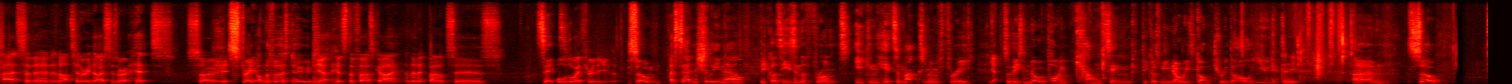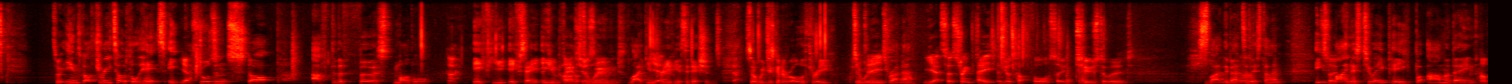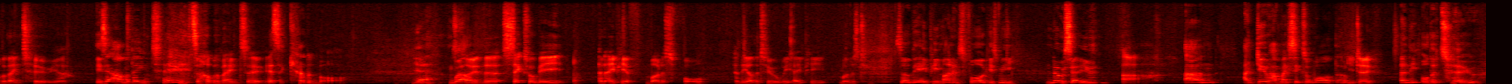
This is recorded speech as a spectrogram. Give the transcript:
uh, so then an artillery dice is where it hits. So it's Straight on the first dude. yeah hits the first guy, and then it bounces Six. all the way through the unit. So essentially now, because he's in the front, he can hit a maximum of three. Yeah. So there's no point counting because we know he's gone through the whole unit. Indeed. Um, So, so Ian's got three total hits. It Yes. doesn't stop after the first model. No. If you if say Ian pass fails to wound like in Yeah. previous editions. Yeah. So we're just going to roll the three to Indeed. wounds right now. Yeah. So strength eight and your tough four, so twos to wound. Slightly better this time. It's So- minus two AP, but armor bane. Armor bane two. Yeah. Is it armor bane two? It's armor bane two. It's a cannonball. yeah. Well, so the six will be an AP of minus four, and the other two will be AP minus two. So the AP minus four gives me no save. Ah, And I do have my six up ward though. you do. And the other two,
